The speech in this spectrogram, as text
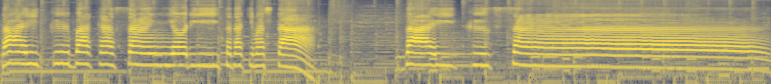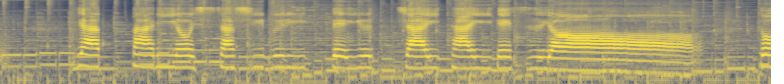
バイクバカさんよりいただきました。バイクさん。やっぱりお久しぶりって言っちゃいたいですよ。どこを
